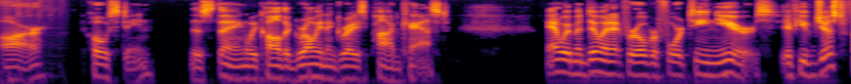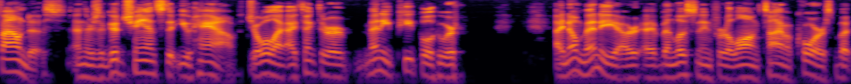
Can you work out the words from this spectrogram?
are hosting this thing we call the Growing in Grace podcast. And we've been doing it for over 14 years. If you've just found us, and there's a good chance that you have, Joel, I, I think there are many people who are, I know many are, have been listening for a long time, of course, but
